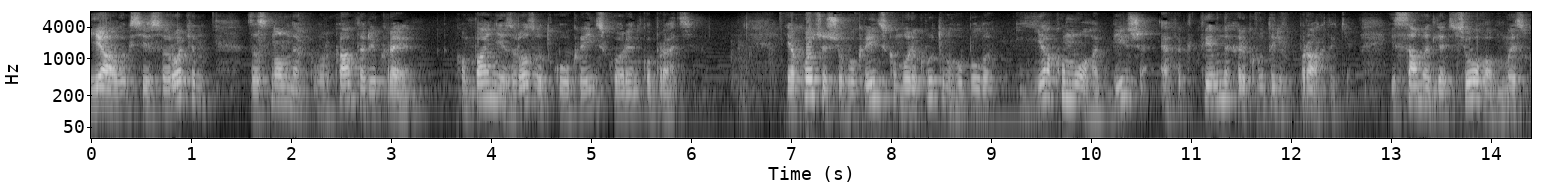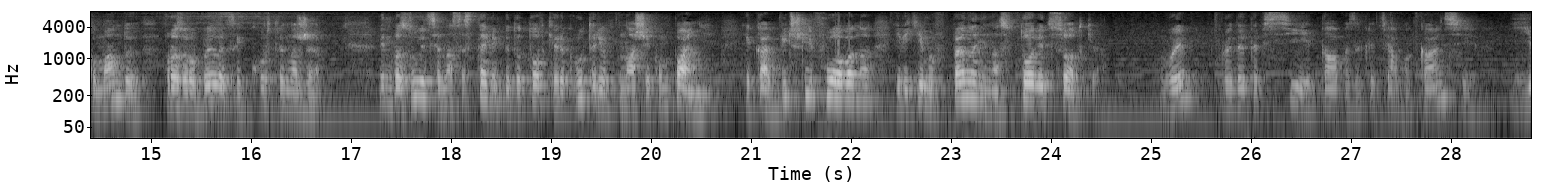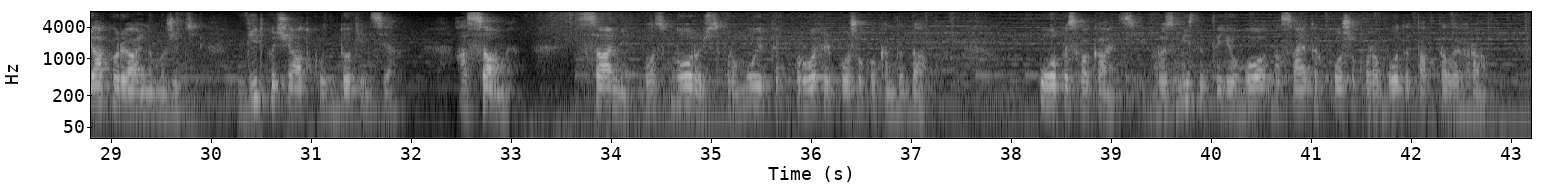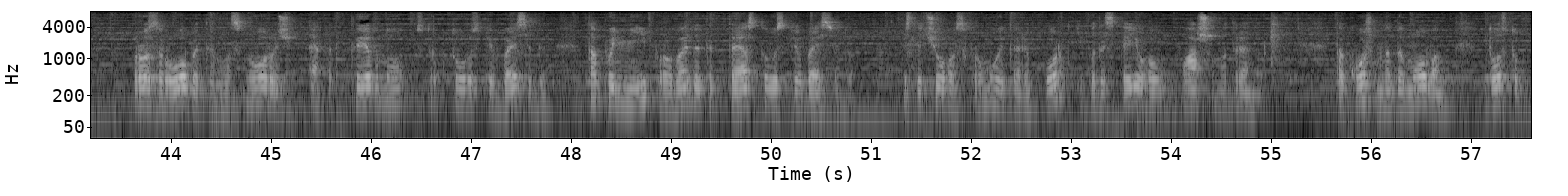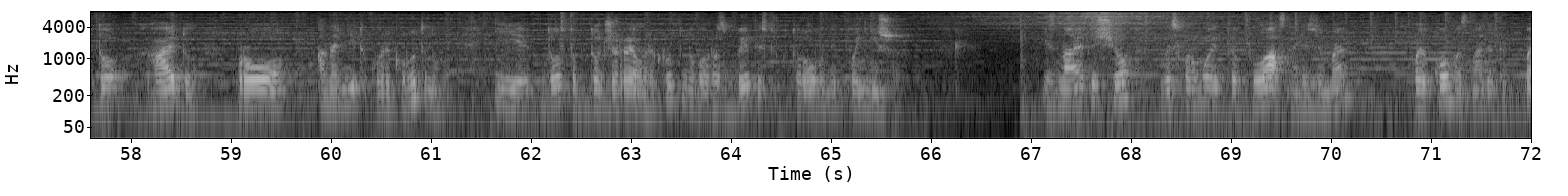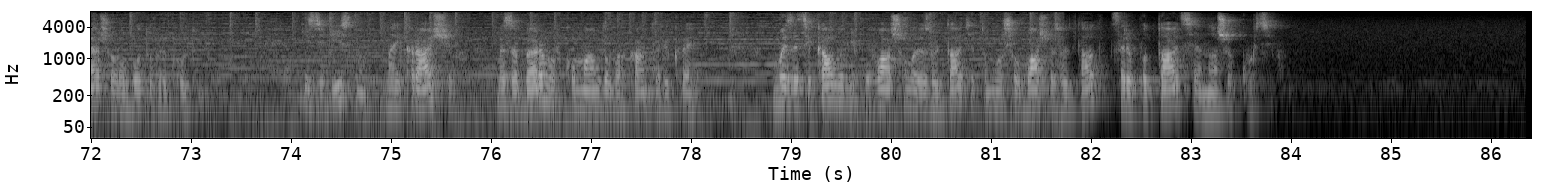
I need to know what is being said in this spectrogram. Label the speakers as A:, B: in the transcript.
A: Я Олексій Сорокін, засновник Workhunter Ukraine, компанії з розвитку українського ринку праці. Я хочу, щоб в українському рекрутингу було якомога більше ефективних рекрутерів практиків. І саме для цього ми з командою розробили цей курс тренажер. Він базується на системі підготовки рекрутерів в нашій компанії, яка відшліфована і в якій ми впевнені на 100%. Ви пройдете всі етапи закриття вакансії як у реальному житті, від початку до кінця. А саме, самі власноруч сформуєте профіль пошуку кандидата, опис вакансії, розмістите його на сайтах пошуку роботи та в Telegram, розробите власноруч ефективну структуру співбесіди та по ній проведете тестову співбесіду, після чого сформуєте репорт і подасте його вашому тренеру. Також ми надамо вам доступ до гайду про аналітику рекрутингу і доступ до джерел рекрутингу розбитий, структурований по нішах. І знаєте що? Ви сформуєте власне резюме, по якому знайдете першу роботу в рекрутингу. І звісно, найкращих ми заберемо в команду Workhunter Ukraine. Ми зацікавлені у вашому результаті, тому що ваш результат це репутація наших курсів.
